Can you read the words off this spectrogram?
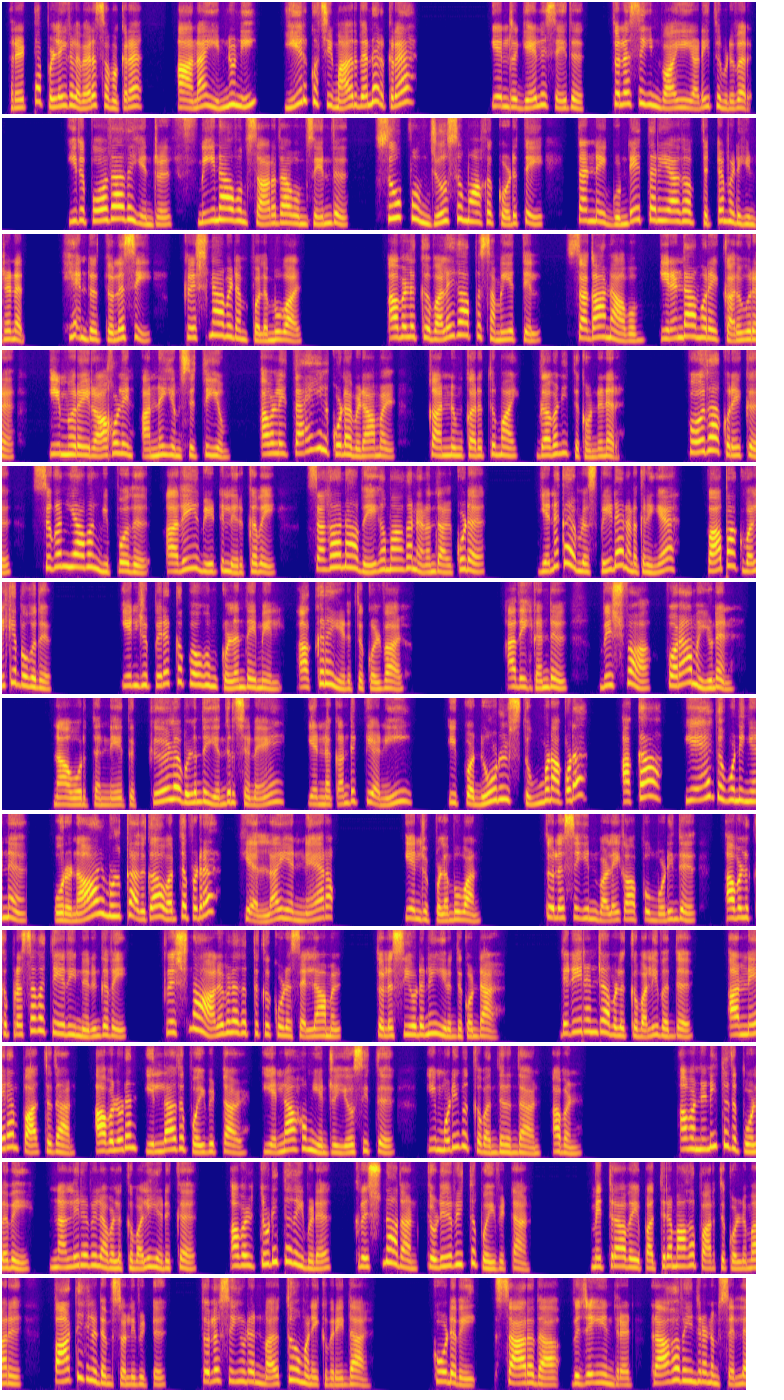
ரெட்ட பிள்ளைகளை வேற சுமக்கிற ஆனா இன்னும் நீ ஈர்க்குச்சி மாறுதானே இருக்கிற? என்று கேலி செய்து துளசியின் வாயை அடைத்து விடுவர். இது போதாது என்று மீனாவும் சாரதாவும் சேர்ந்து சூப்பும் ஜூஸுமாக கொடுத்தே தன்னை குண்டேத்தரையாக திட்டமிடுகின்றனர் என்று துளசி கிருஷ்ணாவிடம் புலம்புவாள். அவளுக்கு வளைகாப்பு சமயத்தில் சகானாவும் இரண்டாம் முறை கருவுற இம்முறை ராகுலின் அன்னையும் சித்தியும் அவளை தரையில் கூட விடாமல் கண்ணும் கருத்துமாய் கவனித்துக் கொண்டனர். போதாக்குறைக்கு சுகன்யாவும் இப்போது அதே வீட்டில் இருக்கவே சகானா வேகமாக நடந்தால் கூட எனக்கு இவ்வளவு ஸ்பீடா நடக்கிறீங்க? பாப்பாக்கு வலிக்க போகுது. என்று பிறக்கப் போகும் குழந்தை மேல் அக்கறை எடுத்துக் கொள்வாள். அதைக் கண்டு விஸ்வா பொறாமையுடன் நான் ஒருத்தன் நேத்து கீழே விழுந்து எந்திரிச்சனே என்ன கண்டுக்கிட்டியா நீ? இப்ப நூடுல்ஸ் தும்முனா கூட அக்கா ஏன் தும்முனீங்கன்னு? ஒரு நாள் முழுக்க அதுக்காக வருத்தப்படுற? எல்லாம் என் நேரம் என்று புலம்புவான். துளசியின் வளைகாப்பு முடிந்து அவளுக்கு பிரசவ தேதி நெருங்கவே கிருஷ்ணா அலுவலகத்துக்கு கூட செல்லாமல் துளசியுடனே இருந்து கொண்டாள். திடீரென்று அவளுக்கு வழி வந்து அந்நேரம் பார்த்துதான் அவளுடன் இல்லாது போய்விட்டாள். என்னாகும் என்று யோசித்து இம்முடிவுக்கு வந்திருந்தான் அவன். அவன் நினைத்தது போலவே நள்ளிரவில் அவளுக்கு வழி எடுக்க அவள் துடித்ததை விட கிருஷ்ணாதான் துடிவித்து போய்விட்டான். மித்ராவை பத்திரமாக பார்த்துக் கொள்ளுமாறு பாட்டிகளிடம் சொல்லிவிட்டு துளசியுடன் மருத்துவமனைக்கு விரைந்தாள். கூடவே சாரதா விஜயேந்திரன் ராகவேந்திரனும் செல்ல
